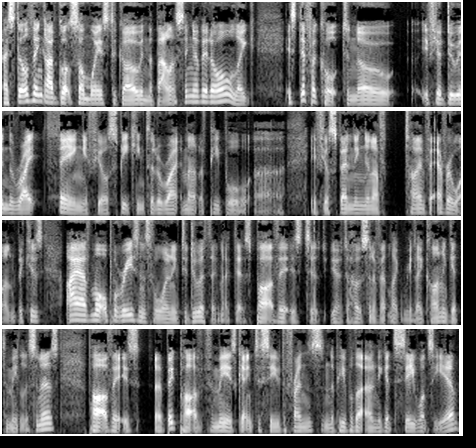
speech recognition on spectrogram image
I still think I've got some ways to go in the balancing of it all. Like, it's difficult to know if you're doing the right thing, if you're speaking to the right amount of people, uh, if you're spending enough time for everyone, because I have multiple reasons for wanting to do a thing like this. Part of it is to you know to host an event like RelayCon and get to meet listeners. Part of it is a big part of it for me is getting to see the friends and the people that I only get to see once a year.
